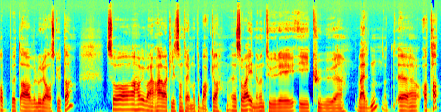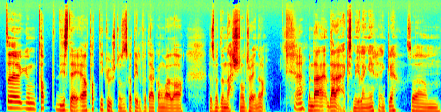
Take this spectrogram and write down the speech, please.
hoppet av Loreal-skuta, så har, vi, har jeg vært litt sånn frem og tilbake. da. Eh, Så var jeg innom en tur i, i crew-verden. Uh, har tatt, eh, tatt de steg, jeg har tatt de kursene som skal til for at jeg kan være da, det som heter national trainer. da. ja. Men der, der er jeg ikke så mye lenger, egentlig. Så um.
